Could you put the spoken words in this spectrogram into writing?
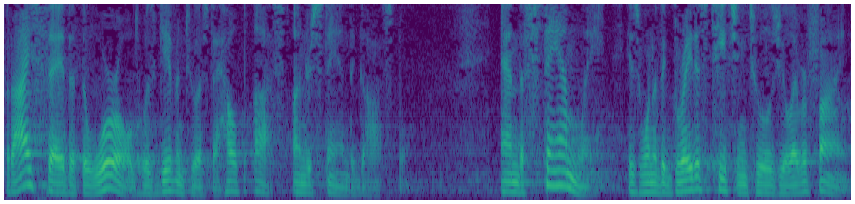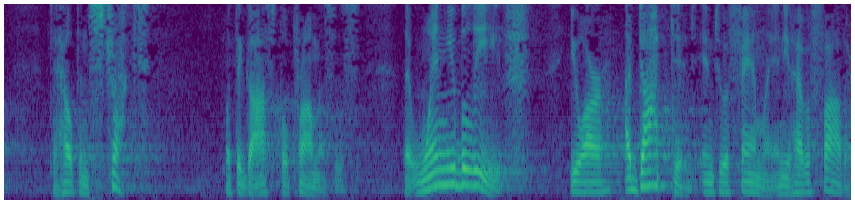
But I say that the world was given to us to help us understand the gospel. And the family is one of the greatest teaching tools you'll ever find to help instruct what the gospel promises. That when you believe, you are adopted into a family, and you have a father,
